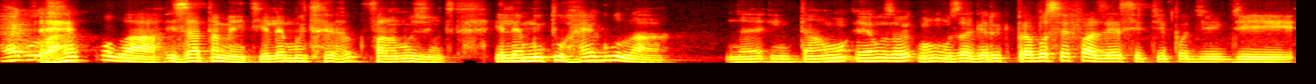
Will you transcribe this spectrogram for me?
Regular. Regular, exatamente. Ele é muito, falamos juntos, ele é muito regular. Né? Então, é um, zagueiro que, para você fazer esse tipo de, de,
